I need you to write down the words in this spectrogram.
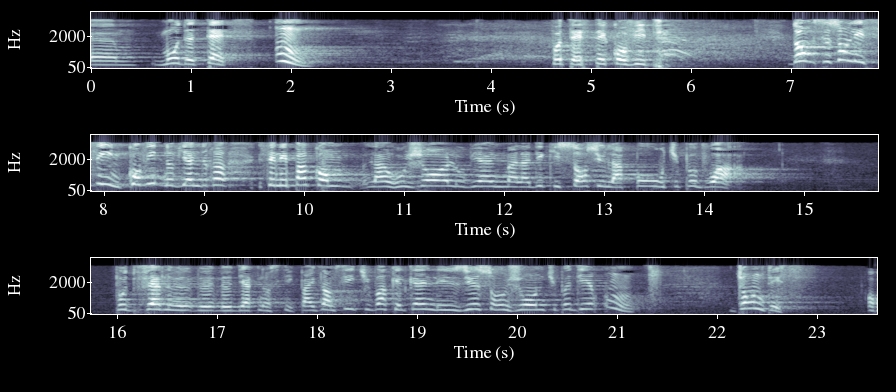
euh, maux de tête. Hum. Faut tester Covid. Donc, ce sont les signes. Covid ne viendra, ce n'est pas comme la rougeole ou bien une maladie qui sort sur la peau où tu peux voir pour faire le, diagnostic. Par exemple, si tu vois quelqu'un, les yeux sont jaunes, tu peux dire, hmm, jaundice, ou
